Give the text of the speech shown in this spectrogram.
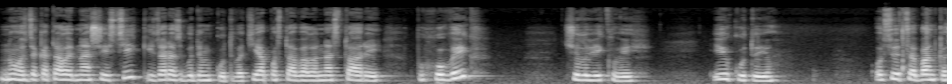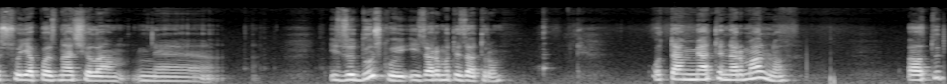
Ну, закатали наш сік і зараз будемо кутувати. Я поставила на старий пуховик чоловіковий і укутую. Ось ця банка, що я позначила е, із задушкою і з ароматизатором. От там м'яти нормально, а тут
